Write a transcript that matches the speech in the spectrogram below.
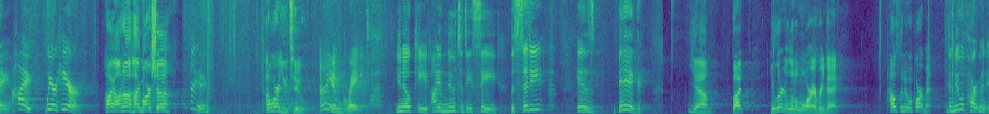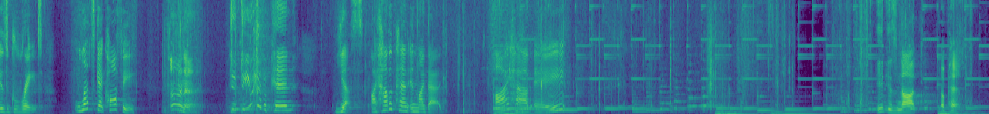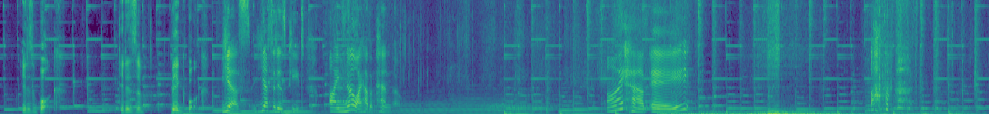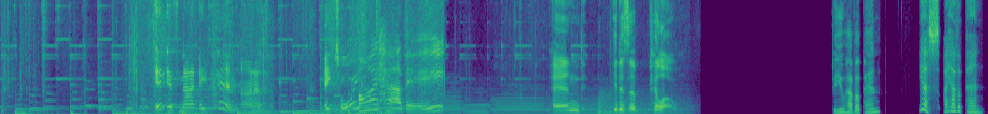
hi, hi, we're here. Hi, Anna. Hi, Marcia. Hi. How are you two? I am great. You know, Pete, I am new to DC. The city is big. Yeah, but you learn a little more every day. How's the new apartment? The new apartment is great. Let's get coffee. Anna, do, do you have a pen? Yes, I have a pen in my bag. I have a. It is not a pen. It is a book. It is a big book. Yes, yes, it is, Pete. I know I have a pen, though. I have a. It is not a pen, Anna. A toy? I have a. And it is a pillow. Do you have a pen? Yes, I have a pen.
